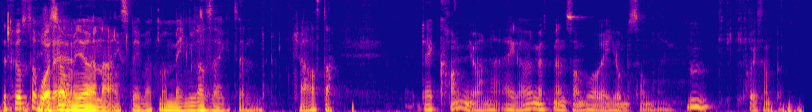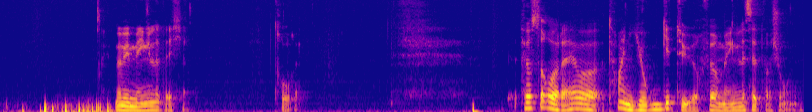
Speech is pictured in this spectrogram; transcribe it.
det første Ikke rådet er vi gjør i næringslivet, at man mingler seg til kjæreste. Det kan jo hende. Jeg har jo møtt med en samboer i jobbsammenheng, for eksempel. Men vi minglet ikke, tror jeg. Første rådet er å ta en joggetur før minglesituasjonen.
